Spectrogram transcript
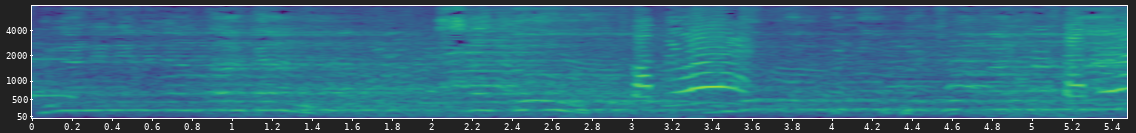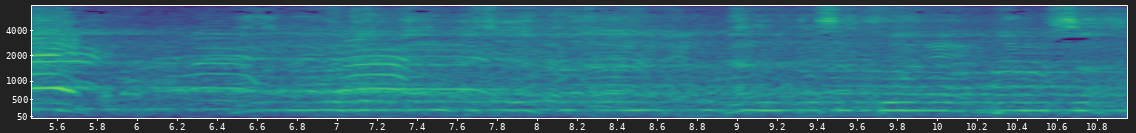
Dengan ini menyatakan satu mendukung penuh perjuangan dalam mewujudkan kesejahteraan dan persatuan bangsa.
